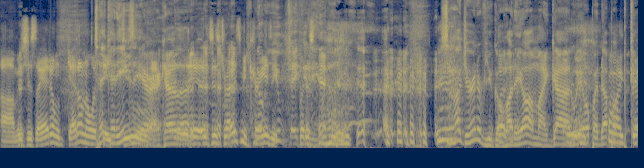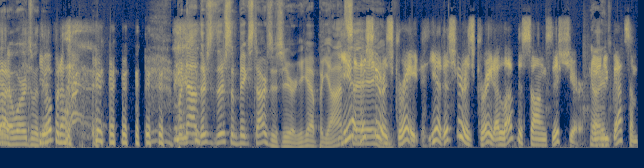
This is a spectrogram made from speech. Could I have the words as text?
Um, it's just like I don't, I don't know what Take they it easy, do. Eric. It, it just drives me crazy. take but it it's, so how'd your interview go, honey? Oh my God, we opened up oh a can of words with you open up. but now there's there's some big stars this year. You got Beyonce. Yeah, this year is great. Yeah, this year is great. I love the songs this year, Right. and you've got some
